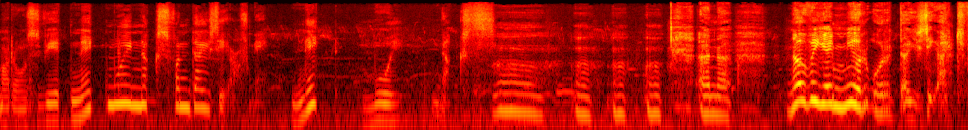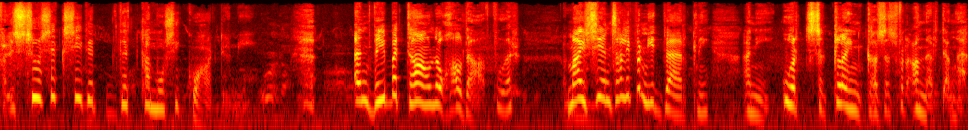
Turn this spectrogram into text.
Maar ons weet net mooi niks van Daisy af nie. Net mooi niks. En uh, nou wil jy meer oor Daisy uitvind. Soos ek sê dit dit kan mos nie kwaad doen nie. En wie betaal nog al daarvoor? My seun sal nie verniet werk nie. Aan die oort se klein kas is vir ander dinge.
